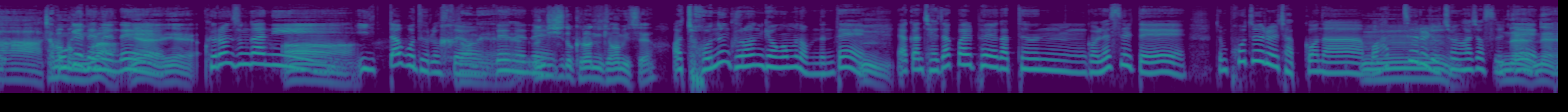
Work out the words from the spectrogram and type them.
아, 보게 잡아먹는구나. 되는 네. 예, 예. 그런 순간이 아. 있다고 들었어요. 그러네. 네네네. 은지 씨도 그런 경험 있어요? 아 저는 그런 경험은 없는데 음. 약간 제작 발표 같은 걸 했을 때 좀 포즈를 잡거나 뭐 음. 하트를 요청하셨을 네, 때 네.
